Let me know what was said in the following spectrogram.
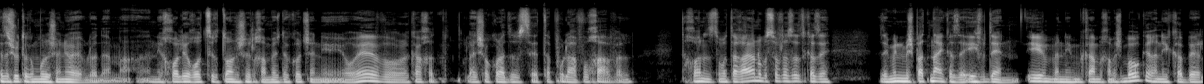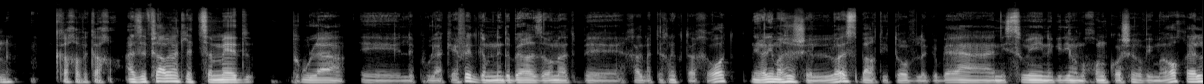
איזשהו תגמול שאני אוהב, לא יודע מה, אני יכול לראות סרטון של חמש דקות שאני אוהב, או לקחת, אולי שוקולד עושה את הפעולה ההפוכה, אבל נכון, זאת אומרת, הרעיון הוא בסוף לעשות כזה, זה מין משפט תנאי כזה, if then, אם אני קם בחמש בבוקר, אני אקבל ככה וככה. אז אפשר באמת לצמד פעולה אה, לפעולה כיפית, גם נדבר על זה עוד מעט באחד מהטכניקות האחרות. נראה לי משהו שלא הסברתי טוב לגבי הניסוי, נגיד עם המכון כושר ועם האוכל,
